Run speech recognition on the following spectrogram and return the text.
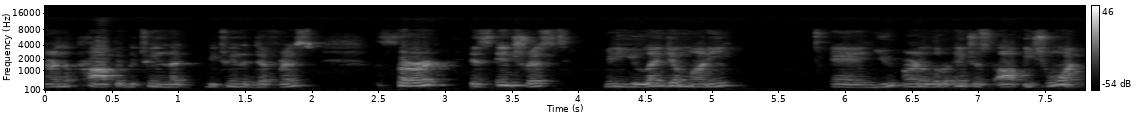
earn the profit between the between the difference. The third is interest, meaning you lend your money and you earn a little interest off each one.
